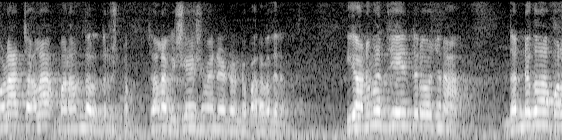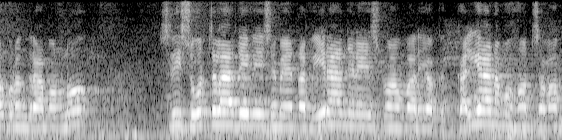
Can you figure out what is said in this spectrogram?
కూడా చాలా మనందరి అదృష్టం చాలా విశేషమైనటువంటి పర్వదినం. ఈ హనుమత్ జయంతి రోజున దండుగోపాలపురం గ్రామంలో శ్రీ సూర్చలాదేవి సమేత వీరాంజనేయ స్వామి వారి యొక్క కళ్యాణ మహోత్సవం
